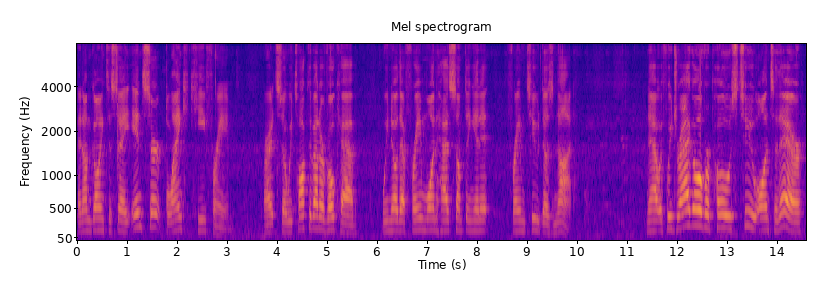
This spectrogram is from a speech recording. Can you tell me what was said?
and I'm going to say insert blank keyframe. All right, so we talked about our vocab. We know that frame one has something in it, frame two does not. Now, if we drag over pose two onto there,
